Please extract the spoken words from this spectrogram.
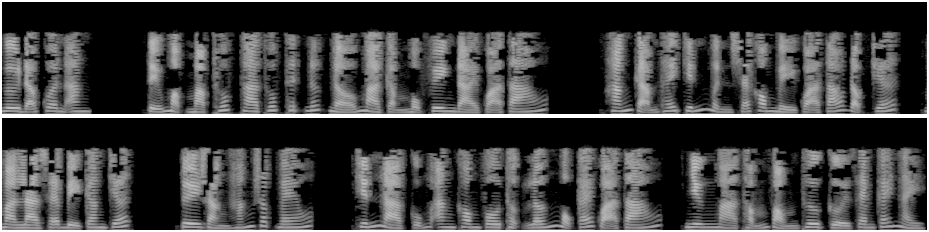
ngươi đã quên ăn. Tiểu mập mạp thuốc tha thuốc thích nước nở mà cầm một viên đại quả táo. Hắn cảm thấy chính mình sẽ không bị quả táo độc chết, mà là sẽ bị căng chết. Tuy rằng hắn rất béo, chính là cũng ăn không vô thật lớn một cái quả táo, nhưng mà thẩm vọng thư cười xem cái này,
